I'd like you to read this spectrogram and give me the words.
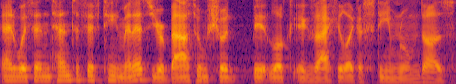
And within 10 to 15 minutes, your bathroom should be, look exactly like a steam room does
